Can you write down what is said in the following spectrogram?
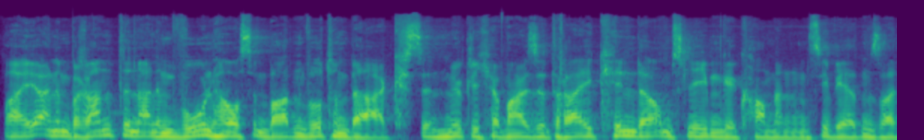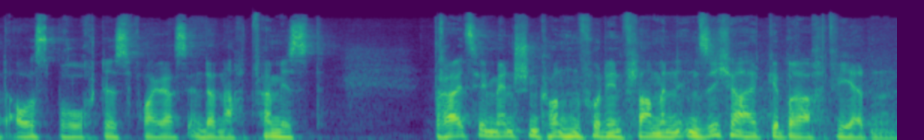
Bei einem Brand in einem Wohnhaus in Baden-Württemberg sind möglicherweise drei Kinder ums Leben gekommen. Sie werden seit Ausbruch des Feuers in der Nacht vermisst. 13 Menschen konnten vor den Flammen in Sicherheit gebracht werden.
